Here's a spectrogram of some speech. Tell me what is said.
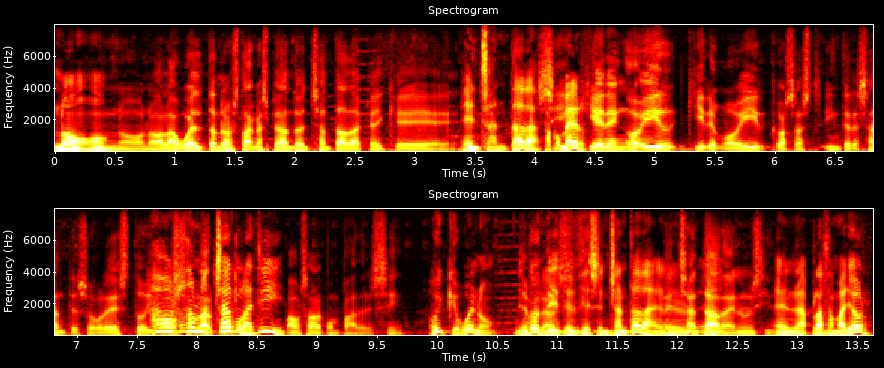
No. No, no, a la vuelta nos están esperando en Chantada, que hay que... Enchantada, para Si comer. quieren oír, quieren oír cosas interesantes sobre esto. y Ah, vamos a dar una hablar con- charla allí. Vamos a hablar con padres, sí. Uy, qué bueno. Ya ¿Dónde dices? Enchantada. En, Enchantada, en un sitio. En la Plaza Mayor.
